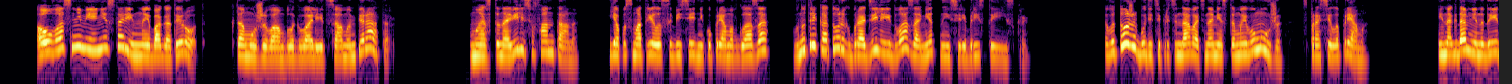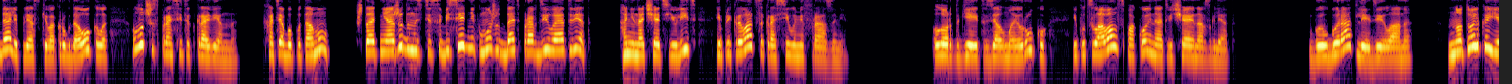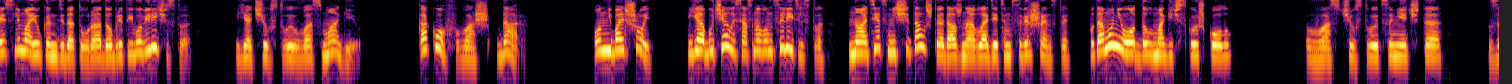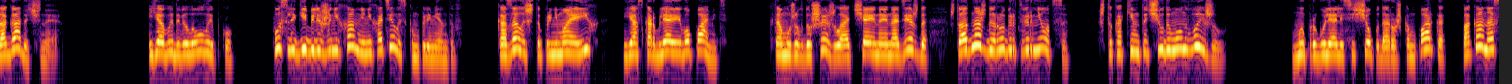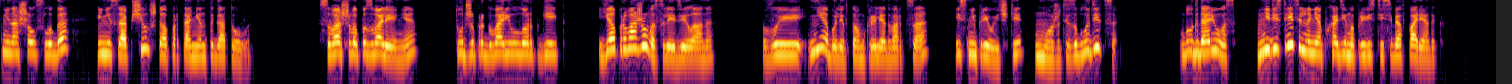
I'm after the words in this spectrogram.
А у вас не менее старинный и богатый род. К тому же вам благоволит сам император. Мы остановились у фонтана. Я посмотрела собеседнику прямо в глаза, внутри которых бродили едва заметные серебристые искры. «Вы тоже будете претендовать на место моего мужа?» — спросила прямо. Иногда мне надоедали пляски вокруг да около, лучше спросить откровенно. Хотя бы потому, что от неожиданности собеседник может дать правдивый ответ, а не начать юлить и прикрываться красивыми фразами. Лорд Гейт взял мою руку и поцеловал, спокойно отвечая на взгляд. «Был бы рад, леди Илана, но только если мою кандидатуру одобрит его величество. Я чувствую в вас магию. Каков ваш дар?» «Он небольшой. Я обучалась основам целительства, но отец не считал, что я должна овладеть им в совершенстве, потому не отдал в магическую школу. В вас чувствуется нечто загадочное. Я выдавила улыбку. После гибели жениха мне не хотелось комплиментов. Казалось, что, принимая их, я оскорбляю его память. К тому же в душе жила отчаянная надежда, что однажды Роберт вернется, что каким-то чудом он выжил. Мы прогулялись еще по дорожкам парка, пока нас не нашел слуга и не сообщил, что апартаменты готовы. «С вашего позволения», — тут же проговорил лорд Гейт, — «я провожу вас, леди Илана. Вы не были в том крыле дворца и с непривычки можете заблудиться. Благодарю вас. Мне действительно необходимо привести себя в порядок.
